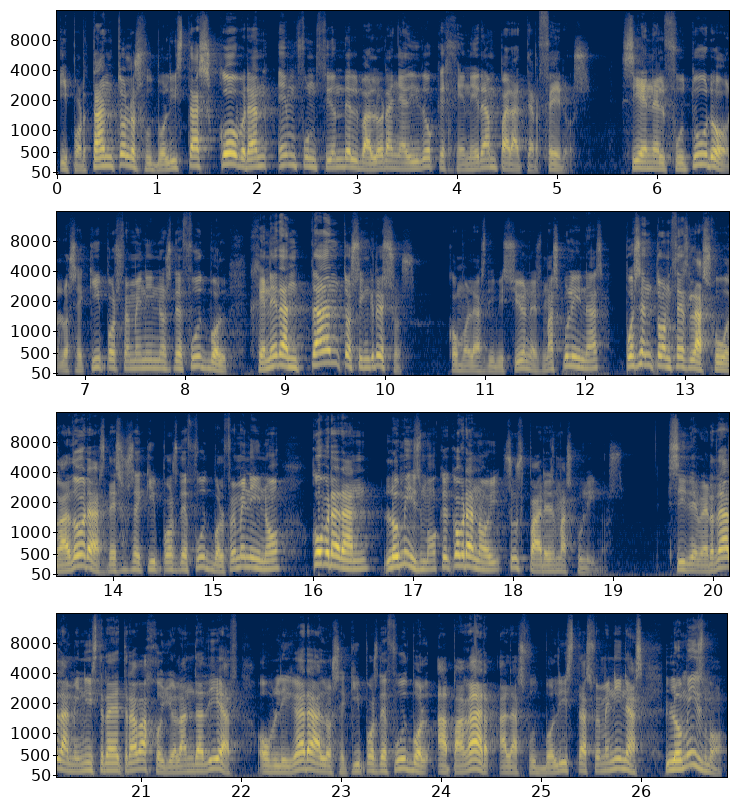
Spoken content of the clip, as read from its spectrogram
y por tanto los futbolistas cobran en función del valor añadido que generan para terceros. Si en el futuro los equipos femeninos de fútbol generan tantos ingresos como las divisiones masculinas, pues entonces las jugadoras de esos equipos de fútbol femenino cobrarán lo mismo que cobran hoy sus pares masculinos. Si de verdad la ministra de Trabajo, Yolanda Díaz, obligara a los equipos de fútbol a pagar a las futbolistas femeninas lo mismo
